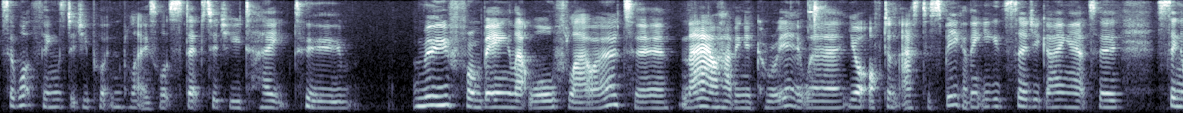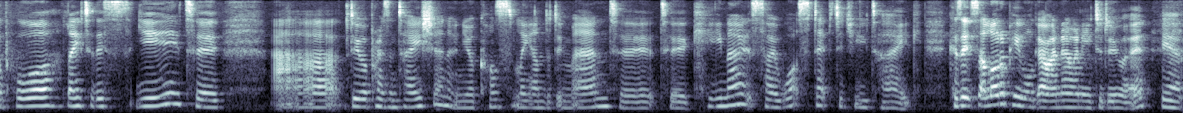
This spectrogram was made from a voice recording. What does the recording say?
So, what things did you put in place? What steps did you take to move from being that wallflower to now having a career where you're often asked to speak? I think you said you're going out to Singapore later this year to uh, do a presentation and you're constantly under demand to, to keynote. So, what steps did you take? Because it's a lot of people go, I know I need to do it. Yeah.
